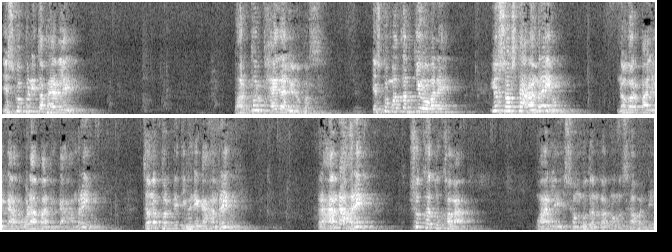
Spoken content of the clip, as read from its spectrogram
यसको पनि तपाईँहरूले भरपुर फाइदा लिनुपर्छ। यसको मतलब के हो भने यो संस्था हाम्रै हो। नगरपालिका वडापालिका हाम्रै हो। जनप्रतिनिधि भनेका हाम्रै हुन्। र हाम्रा हरेक सुख दुःखमा उहाँहरूले सम्बोधन गर्नुहुन्छ भन्ने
